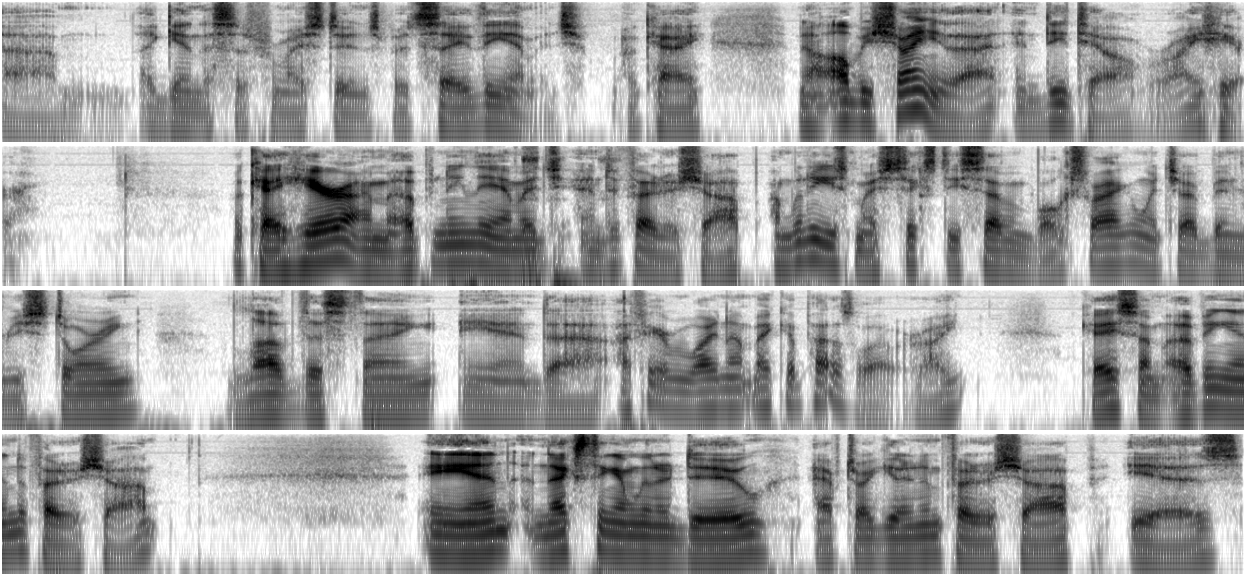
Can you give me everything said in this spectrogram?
um, again this is for my students but save the image okay now I'll be showing you that in detail right here Okay, here I'm opening the image into Photoshop. I'm going to use my 67 Volkswagen, which I've been restoring. Love this thing, and uh, I figured why not make a puzzle out, right? Okay, so I'm opening into Photoshop. And next thing I'm going to do after I get it in Photoshop is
